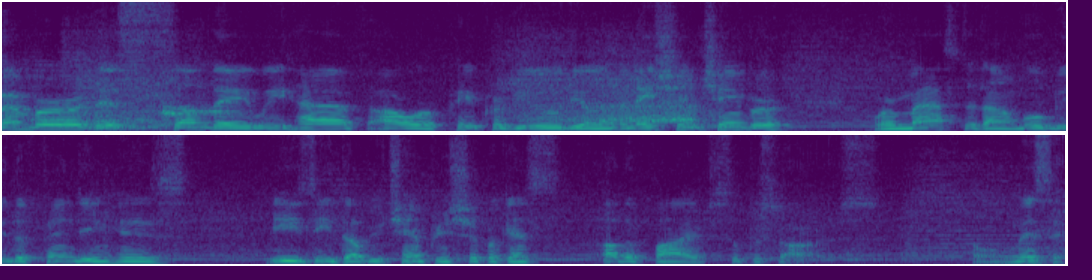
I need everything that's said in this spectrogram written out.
Remember this Sunday we have our pay-per-view, the Elimination Chamber, where Mastodon will be defending his EZW Championship against other five superstars. Don't miss it.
